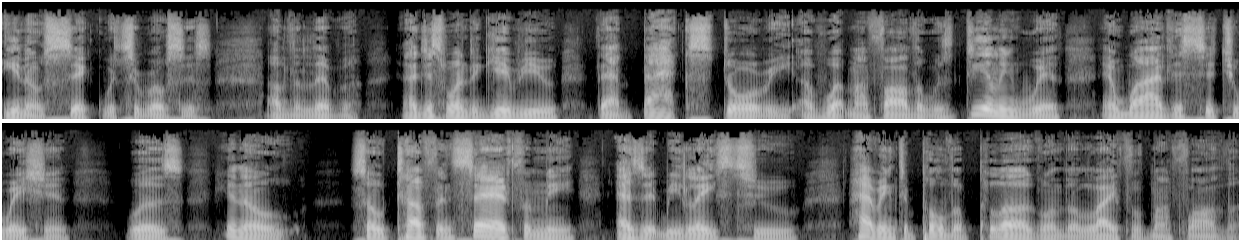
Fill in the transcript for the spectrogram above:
you know, sick with cirrhosis of the liver. I just wanted to give you that backstory of what my father was dealing with and why this situation was, you know, so tough and sad for me as it relates to having to pull the plug on the life of my father,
